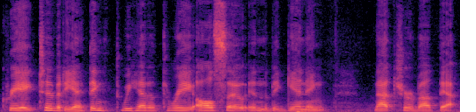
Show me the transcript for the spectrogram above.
creativity. I think we had a three also in the beginning. Not sure about that.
